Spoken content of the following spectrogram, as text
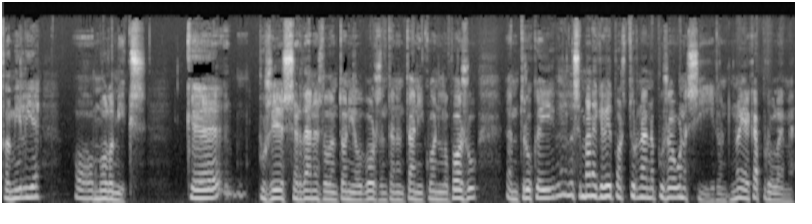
família o molt amics, que posés sardanes de l'Antoni Albors en tant en tant i quan la poso em truca i la setmana que ve pots tornar a posar una? Sí, doncs no hi ha cap problema.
